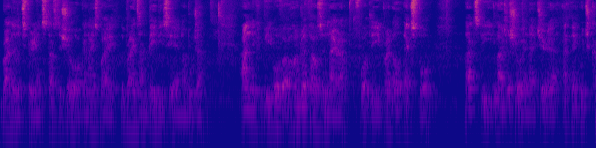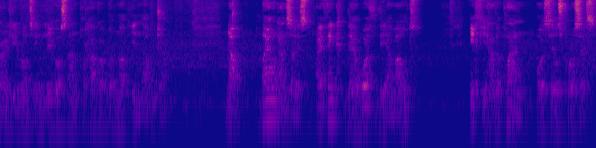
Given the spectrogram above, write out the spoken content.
bridal experience. That's the show organized by the brides and babies here in Abuja. And it could be over 100,000 naira for the bridal expo. That's the largest show in Nigeria, I think, which currently runs in Lagos and Port Harcourt, but not in Abuja. Now, my own answer is I think they're worth the amount if you have a plan or a sales process.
